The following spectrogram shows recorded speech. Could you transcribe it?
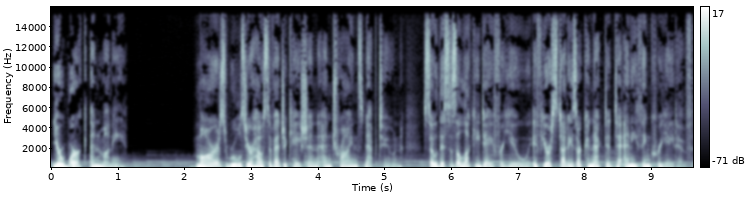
Your work and money. Mars rules your house of education and trines Neptune, so this is a lucky day for you if your studies are connected to anything creative.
